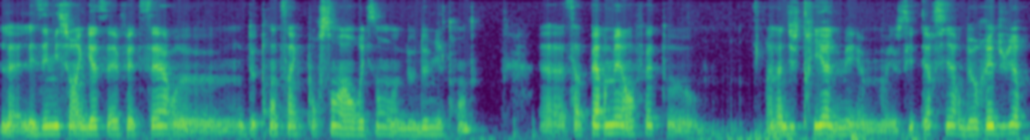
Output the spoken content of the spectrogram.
les émissions à gaz à effet de serre de 35% à horizon de 2030. ça permet en fait à l'industriel, mais aussi tertiaire, de réduire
